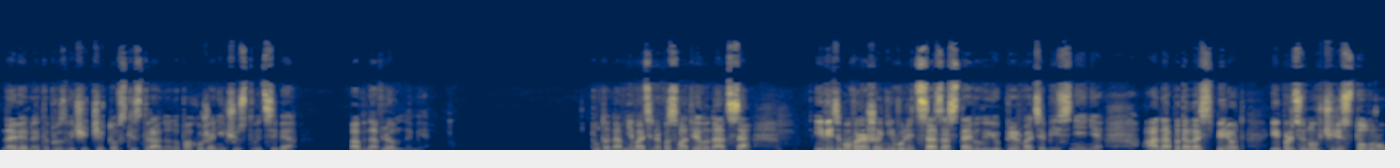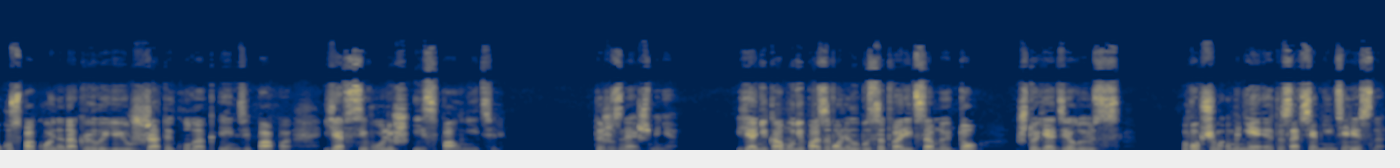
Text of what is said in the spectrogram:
Наверное, это прозвучит чертовски странно, но, похоже, они чувствуют себя обновленными. Тут она внимательно посмотрела на отца, и, видимо, выражение его лица заставило ее прервать объяснение. Она подалась вперед и, протянув через стол руку, спокойно накрыла ею сжатый кулак Энди. «Папа, я всего лишь исполнитель». Ты же знаешь меня. Я никому не позволила бы сотворить со мной то, что я делаю с... В общем, мне это совсем не интересно.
